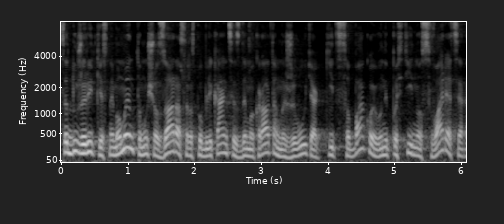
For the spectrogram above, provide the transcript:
Це дуже рідкісний момент, тому що зараз республіканці з демократами живуть як кіт з собакою, вони постійно сваряться,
